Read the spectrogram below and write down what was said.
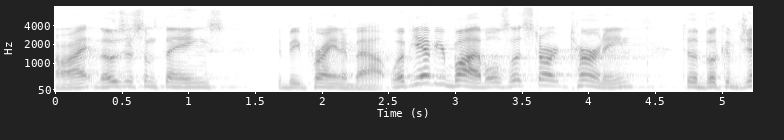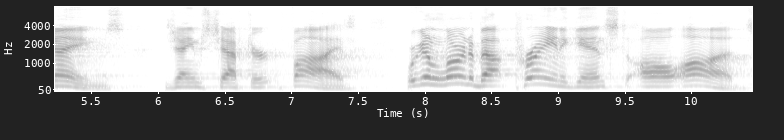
All right? Those are some things to be praying about. Well, if you have your Bibles, let's start turning to the book of James, James chapter 5. We're going to learn about praying against all odds.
